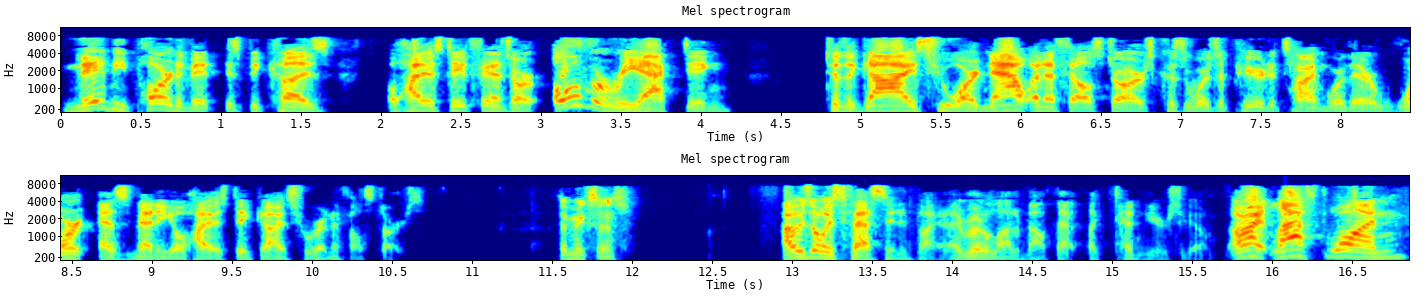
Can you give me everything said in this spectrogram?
maybe part of it is because Ohio State fans are overreacting to the guys who are now NFL stars because there was a period of time where there weren't as many Ohio State guys who were NFL stars. That makes sense. I was always fascinated by it. I wrote a lot about that like 10 years ago. All right, last one.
